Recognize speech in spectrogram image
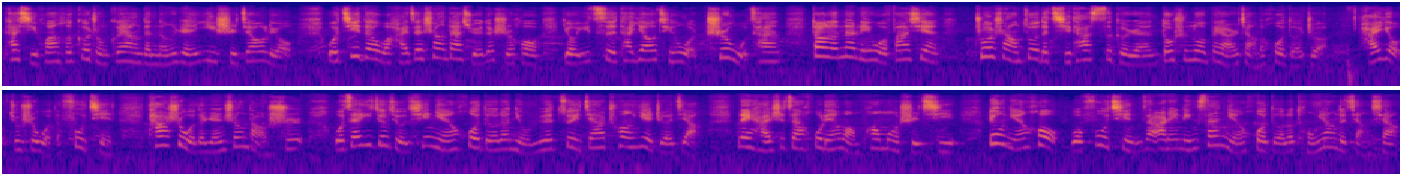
他喜欢和各种各样的能人异士交流。我记得我还在上大学的时候，有一次他邀请我吃午餐，到了那里我发现桌上坐的其他四个人都是诺贝尔奖的获得者，还有就是我的父亲，他是我的人生导师。我在1997年获得了纽约最佳创业者奖，那还是在互联网泡沫时期。六年后，我父亲在2003年获得了同样的奖项。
